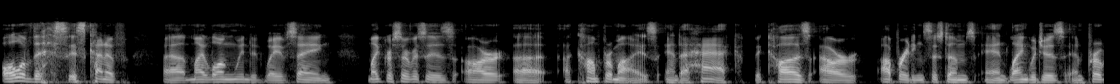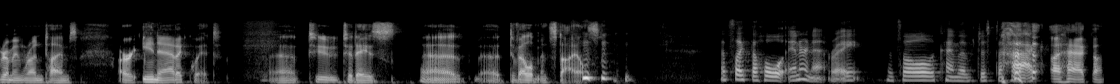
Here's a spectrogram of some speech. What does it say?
all of this is kind of uh, my long-winded way of saying microservices are uh, a compromise and a hack because our operating systems and languages and programming runtimes are inadequate uh, to today's uh, uh development styles. That's like the whole internet, right? It's all kind of just a hack. a hack on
